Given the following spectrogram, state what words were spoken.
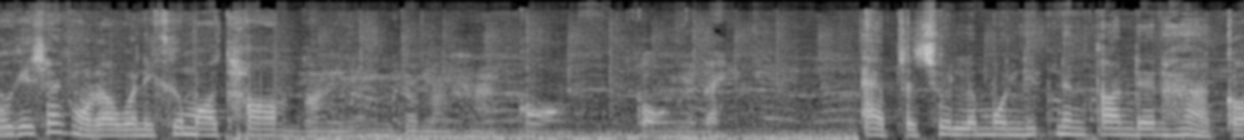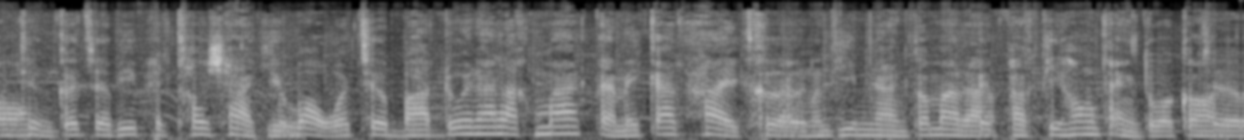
โลเคชั่นของเราวันนี้คือมอทอมตอนนี้กำลังหากองกองอยู่ไหน แอบจะชุนละมุนนิดนึงตอนเดินหากองถึงก็เจอพี่เพชรเข้าฉากอยู่บอกว่าเจอบาสด้วยน่ารักมาก แต่ไม่กล้าถ่ายเขินนั้นทีมงานก็มารับไปพักที่ห้องแต่งตัวก่อนเจอ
